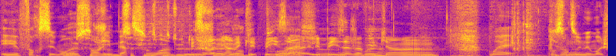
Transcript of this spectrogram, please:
Et forcément, Ouais, on sent les jaune, persos un peu. mais ça va bien avec les paysages, les euh, africains. euh, Ouais, pour un truc, mais moi, je-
